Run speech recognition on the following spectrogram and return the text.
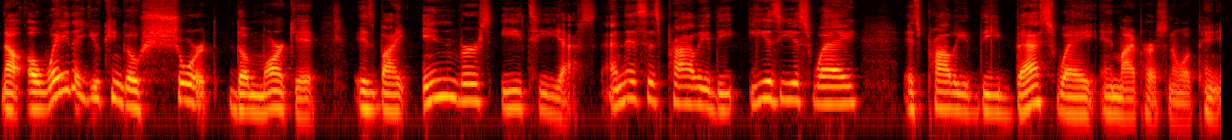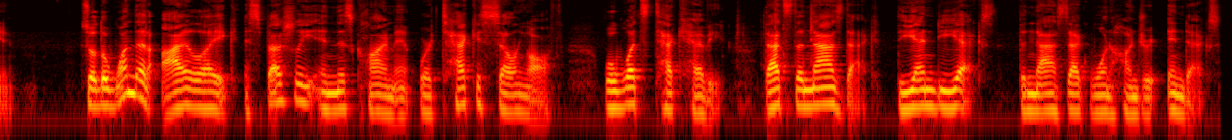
Now, a way that you can go short the market is by inverse ETFs. And this is probably the easiest way It's probably the best way, in my personal opinion. So, the one that I like, especially in this climate where tech is selling off, well, what's tech heavy? That's the NASDAQ, the NDX, the NASDAQ 100 index.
